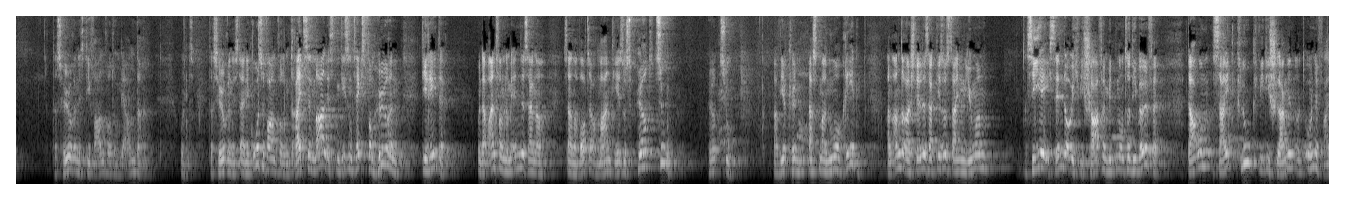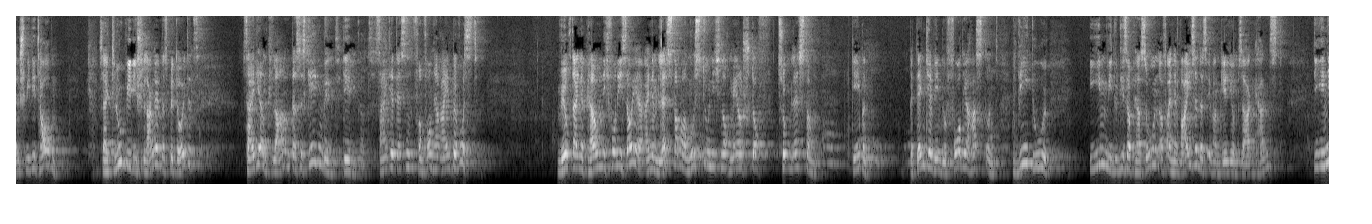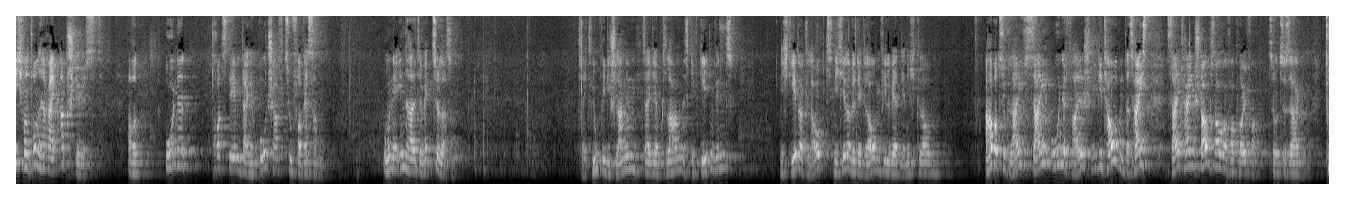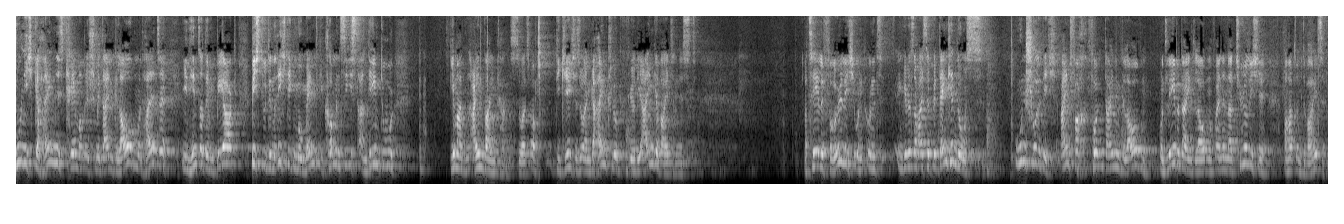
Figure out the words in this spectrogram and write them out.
Das Hören ist die Verantwortung der anderen. Und das Hören ist eine große Verantwortung. 13 Mal ist in diesem Text vom Hören die Rede. Und am Anfang und am Ende seiner, seiner Worte ermahnt Jesus, hört zu, hört zu. Aber wir können erstmal nur reden. An anderer Stelle sagt Jesus seinen Jüngern, siehe, ich sende euch wie Schafe mitten unter die Wölfe. Darum seid klug wie die Schlangen und ohne falsch wie die Tauben. Seid klug wie die Schlangen, das bedeutet, seid ihr im Klaren, dass es Gegenwind geben wird. Seid ihr dessen von vornherein bewusst. Wirf deine Perlen nicht vor die Säue. Einem Lästerer musst du nicht noch mehr Stoff zum Lästern geben. Bedenke, wen du vor dir hast und wie du ihm, wie du dieser Person auf eine Weise das Evangelium sagen kannst, die ihn nicht von vornherein abstößt, aber ohne trotzdem deine Botschaft zu verwässern, ohne Inhalte wegzulassen. Sei klug wie die Schlangen, sei dir im Klaren, es gibt Gegenwind. Nicht jeder glaubt, nicht jeder wird dir glauben, viele werden dir nicht glauben. Aber zugleich sei ohne Falsch wie die Tauben. Das heißt, sei kein Staubsaugerverkäufer sozusagen. Tu nicht geheimniskrämerisch mit deinem Glauben und halte ihn hinter dem Berg, bis du den richtigen Moment gekommen siehst, an dem du jemanden einweihen kannst, so als ob die Kirche so ein Geheimclub für die Eingeweihten ist. Erzähle fröhlich und, und in gewisser Weise bedenkenlos, unschuldig, einfach von deinem Glauben und lebe deinen Glauben auf eine natürliche Art und Weise.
